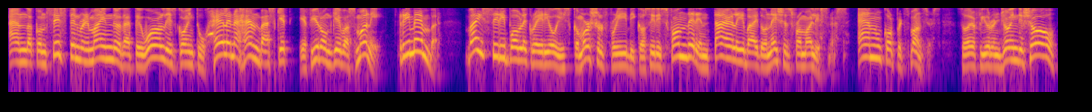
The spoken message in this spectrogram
and the consistent reminder that the world is going to hell in a handbasket if you don't give us money. Remember, Vice City Public Radio is commercial free because it is funded entirely by donations from our listeners and corporate sponsors. So if you're enjoying the show,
